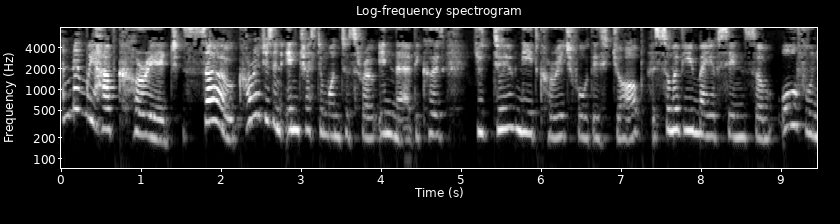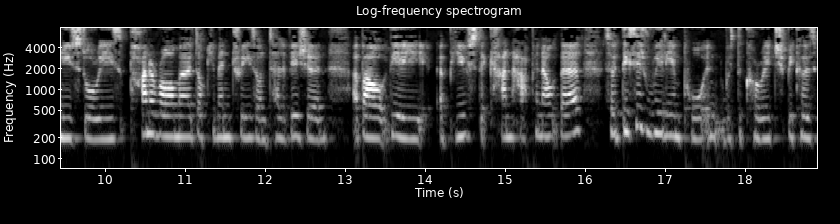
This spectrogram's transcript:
And then we have courage. So courage is an interesting one to throw in there because you do need courage for this job. Some of you may have seen some awful news stories, panorama documentaries on television about the abuse that can happen out there. So this is really important with the courage because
